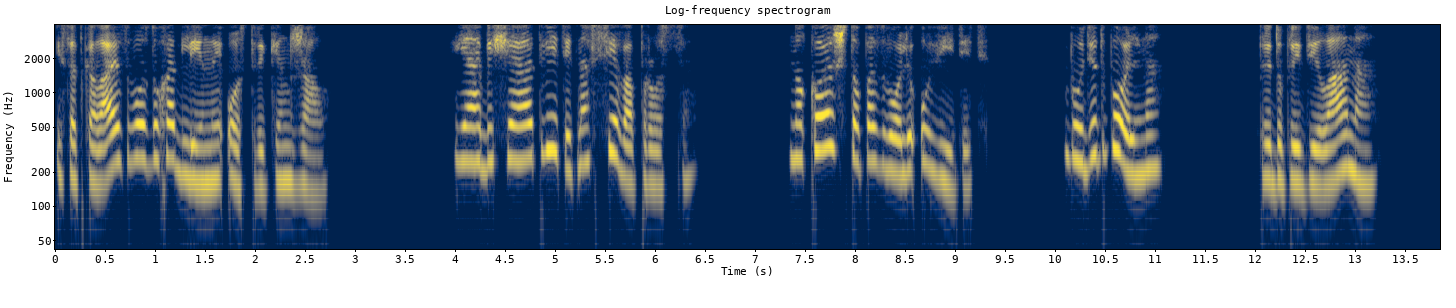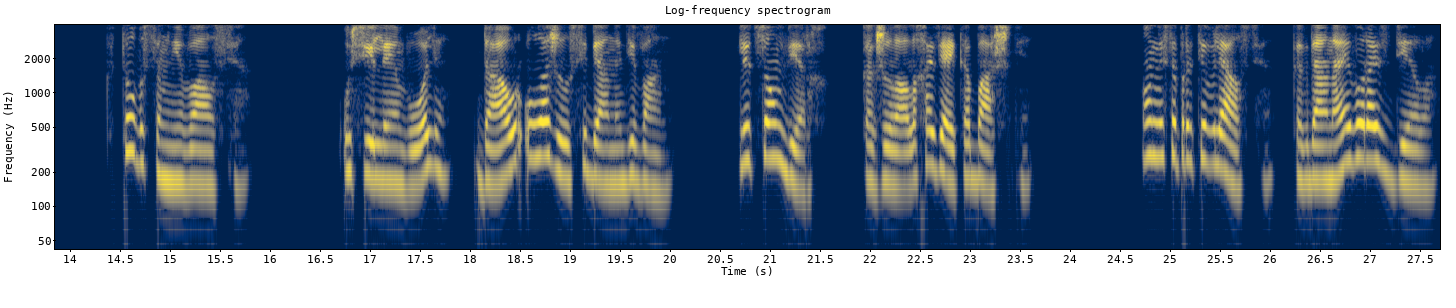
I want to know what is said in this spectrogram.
и соткала из воздуха длинный острый кинжал. «Я обещаю ответить на все вопросы, но кое-что позволю увидеть. Будет больно», — предупредила она. Кто бы сомневался. Усилием воли Даур уложил себя на диван, лицом вверх как желала хозяйка башни. Он не сопротивлялся, когда она его раздела.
